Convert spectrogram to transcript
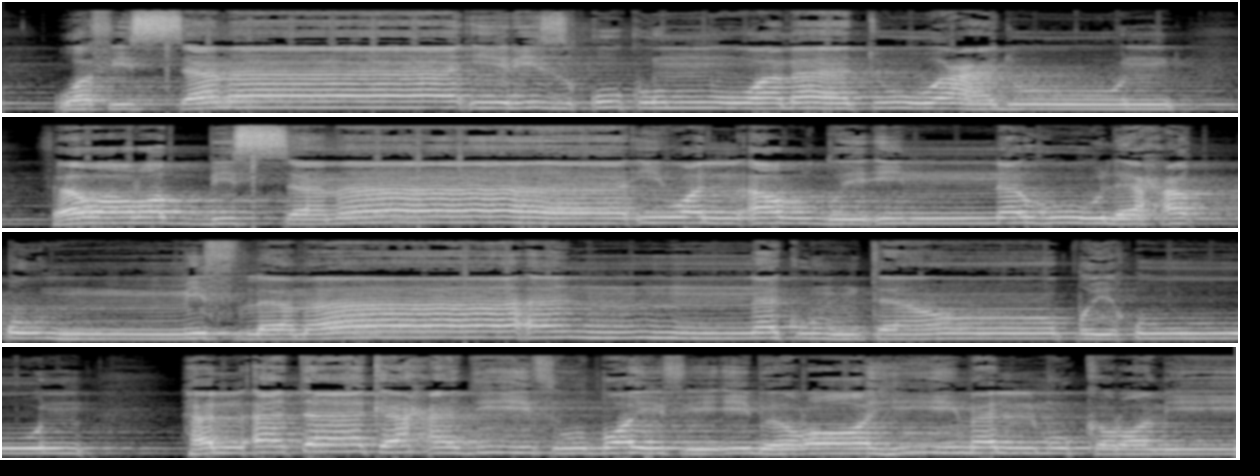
وفي السماء رزقكم وما توعدون فورب السماء والأرض إنه لحق مثل ما أنكم تنطقون هل أتاك حديث ضيف إبراهيم المكرمين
